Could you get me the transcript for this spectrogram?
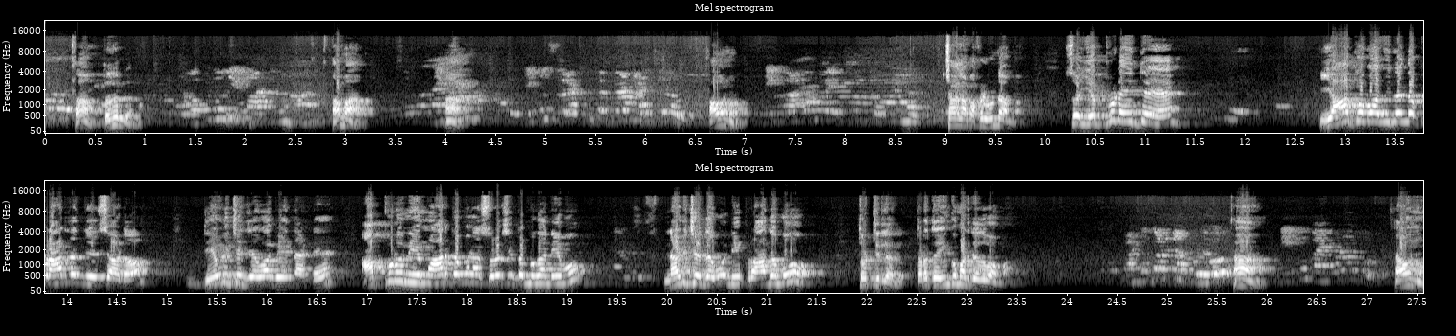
ఆ, తొందరగా. అమ్మా. అవును. చాలా అక్కడ ఉన్నాము సో ఎప్పుడైతే యాకోబు విధంగా ప్రార్థన చేశాడో దేవుడిచ్చే జవాబు ఏంటంటే అప్పుడు నీ మార్గమున సురక్షితముగా నీవు నడిచెదవు నీ ప్రాణము తొట్టిల్లదు. తర్వాత ఇంకో మాట చదువమ్మా. అవును.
